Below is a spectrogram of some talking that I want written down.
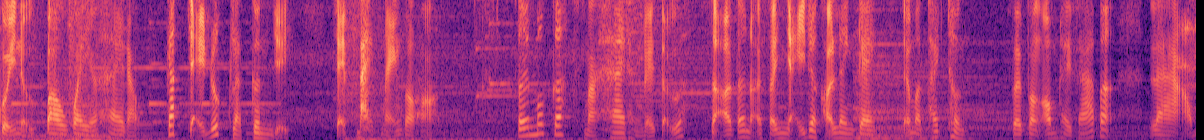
quỷ nữ bao vây ở hai đầu Cách chạy rất là kinh dị Chạy bạc mạng vào họ. Tới mức á, mà hai thằng đệ tử á, sợ tới nỗi phải nhảy ra khỏi lan can để mà thoát thân. Về phần ông thầy Pháp á, là ổng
